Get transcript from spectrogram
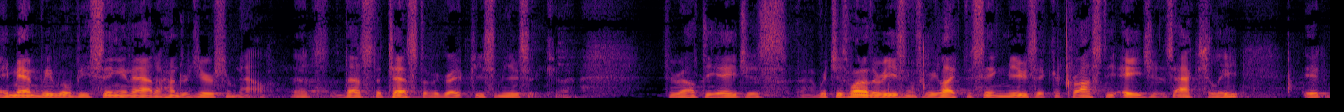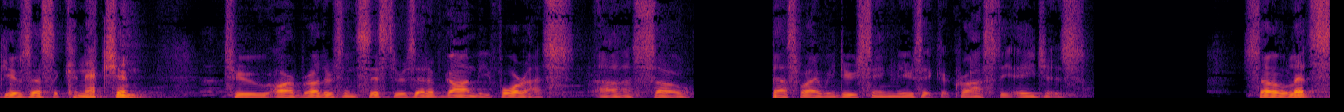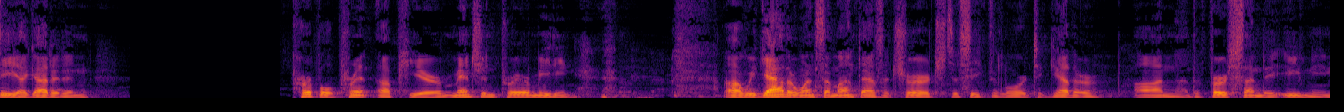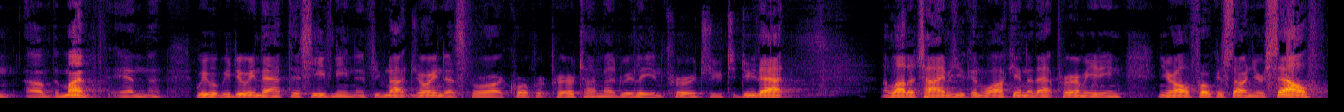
Amen. We will be singing that a hundred years from now. That's, that's the test of a great piece of music uh, throughout the ages, uh, which is one of the reasons we like to sing music across the ages, actually. It gives us a connection to our brothers and sisters that have gone before us. Uh, so that's why we do sing music across the ages. So let's see, I got it in purple print up here mentioned prayer meeting. uh, we gather once a month as a church to seek the Lord together on uh, the first Sunday evening of the month. And uh, we will be doing that this evening. If you've not joined us for our corporate prayer time, I'd really encourage you to do that. A lot of times you can walk into that prayer meeting and you're all focused on yourself.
